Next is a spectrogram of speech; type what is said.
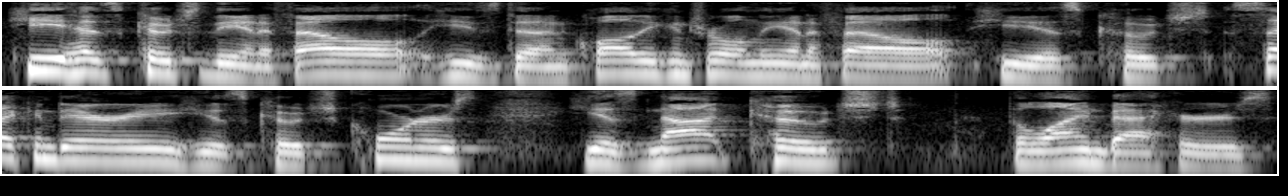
He has coached the NFL. He's done quality control in the NFL. He has coached secondary. He has coached corners. He has not coached the linebackers.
